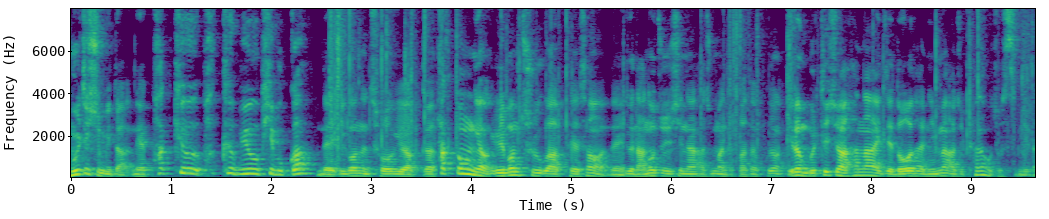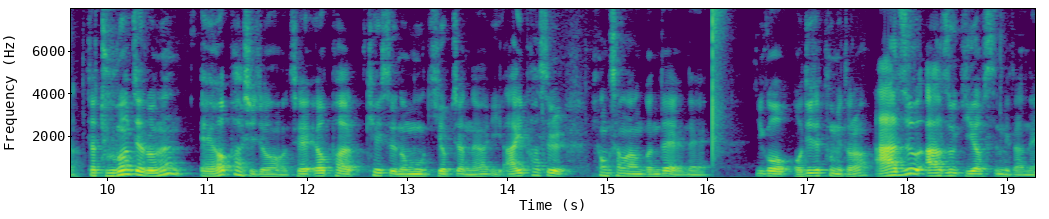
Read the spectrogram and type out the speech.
물티슈입니다. 네 파큐 파크뷰 피부과? 네 이거는 저기 아까 학동역 1번 출구 앞에서 네, 이거 나눠주시는 아줌마한테 받았고요. 이런 물티슈 하나 이제 넣어 다니면 아주 편하고 좋습니다. 자 두 번째로는 에어팟이죠. 제 에어팟 케이스 너무 귀엽지 않나요? 이 아이팟을 형상화한 건데 네. 이거 어디 제품이더라? 아주 아주 귀엽습니다. 네.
